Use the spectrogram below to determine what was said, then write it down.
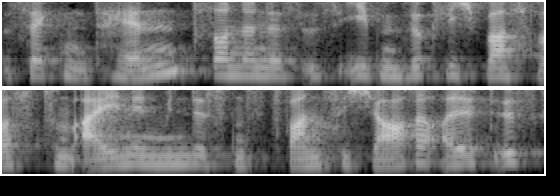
Secondhand, sondern es ist eben wirklich was, was zum einen mindestens 20 Jahre alt ist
